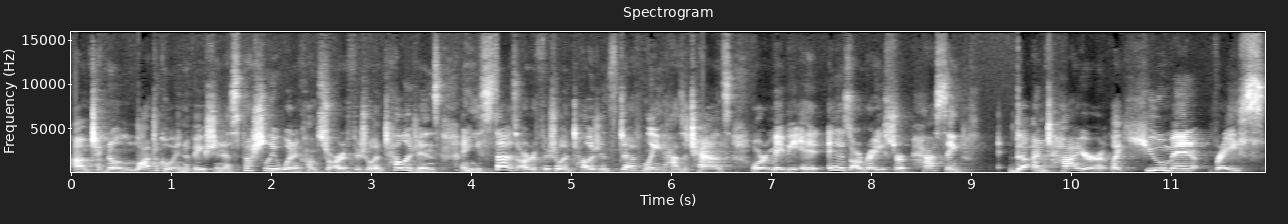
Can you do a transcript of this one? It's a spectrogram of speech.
um, technological innovation, especially when it comes to artificial intelligence. And he says artificial intelligence definitely has a chance or maybe it is already surpassing the entire like human race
